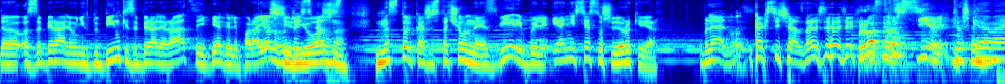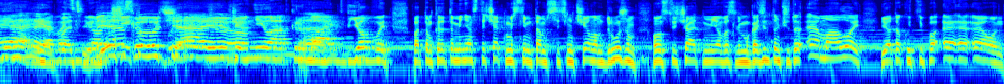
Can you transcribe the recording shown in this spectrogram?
э, забирали у них дубинки, забирали рации и бегали по району. Ну, то есть Серьезно? ожест- настолько ожесточенные звери были, и они все слушали руки вверх. Блядь, ну, как сейчас, знаешь? Просто все. Кошка моя, я по тебе скучаю. Чернила открывает, въебывает. Потом, когда-то меня встречает, мы с ним там, с этим челом дружим, он встречает меня возле магазина, там что-то, э, малой. Я такой, типа, э, э, э, он,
